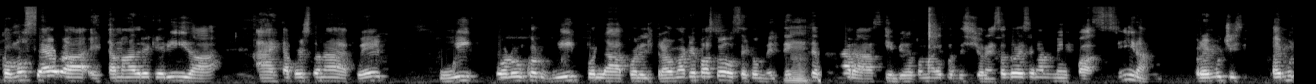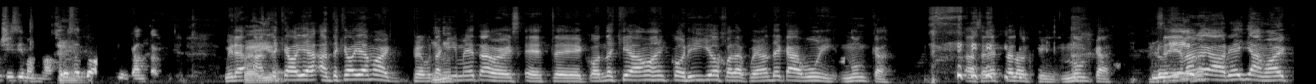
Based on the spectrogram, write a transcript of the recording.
cómo Sarah, esta madre querida, a esta persona, pues, weak, por un weak, por, la, por el trauma que pasó, se convierte en Mm. separadas y empieza a tomar esas decisiones. Esas dos escenas me fascinan, pero hay muchísimas, hay muchísimas más, pero Sí. esas dos me encantan. Mira, Pues antes que vaya, antes que vaya Mark, pregunta aquí Metaverse, este, ¿cuándo es que vamos en Corillo para cueva de Camuy? Nunca. hacer este looking. Nunca. Luis, Se llevan a Gabriel y a Mark.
